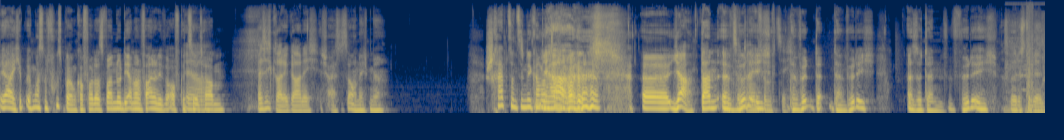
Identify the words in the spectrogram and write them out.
ja, ich habe irgendwas mit Fußball im Kopf, aber das waren nur die anderen Vereine, die wir aufgezählt Ja. haben. weiß ich gerade gar nicht. Ich weiß es auch nicht mehr. Schreibt uns in die Kommentare. Ja, äh, ja dann äh, würde ich, 1953. dann, würd, dann, dann würde ich, also dann würde ich, Was würdest du denn?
